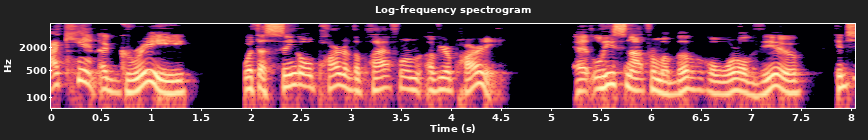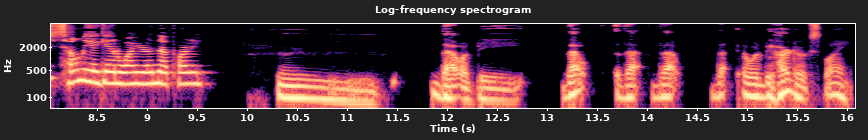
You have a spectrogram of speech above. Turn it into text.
I can't agree with a single part of the platform of your party, at least not from a biblical worldview. Could you tell me again why you're in that party? Hmm, that would be that that that that it would be hard to explain.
